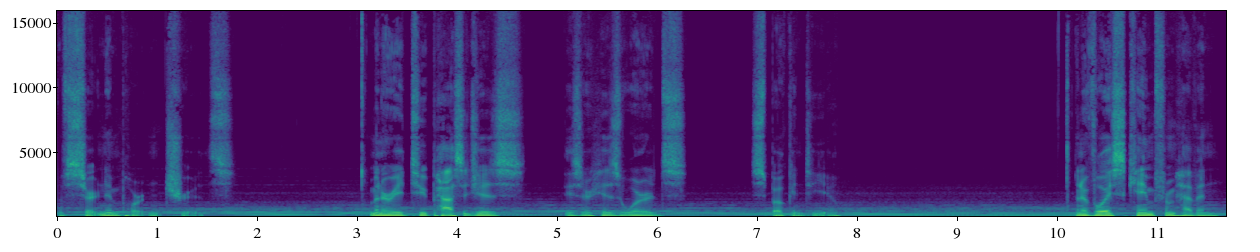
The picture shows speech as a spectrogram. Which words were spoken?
of certain important truths. I'm going to read two passages. These are His words spoken to you. And a voice came from heaven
